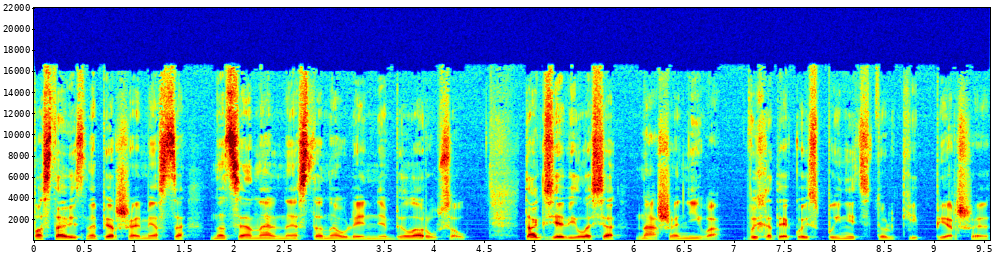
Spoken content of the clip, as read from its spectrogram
паставіць на першае месца нацыянальнае станаўленне беларусаў. Так з'явілася наша ніва, выхад якой спыніць толькі першая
